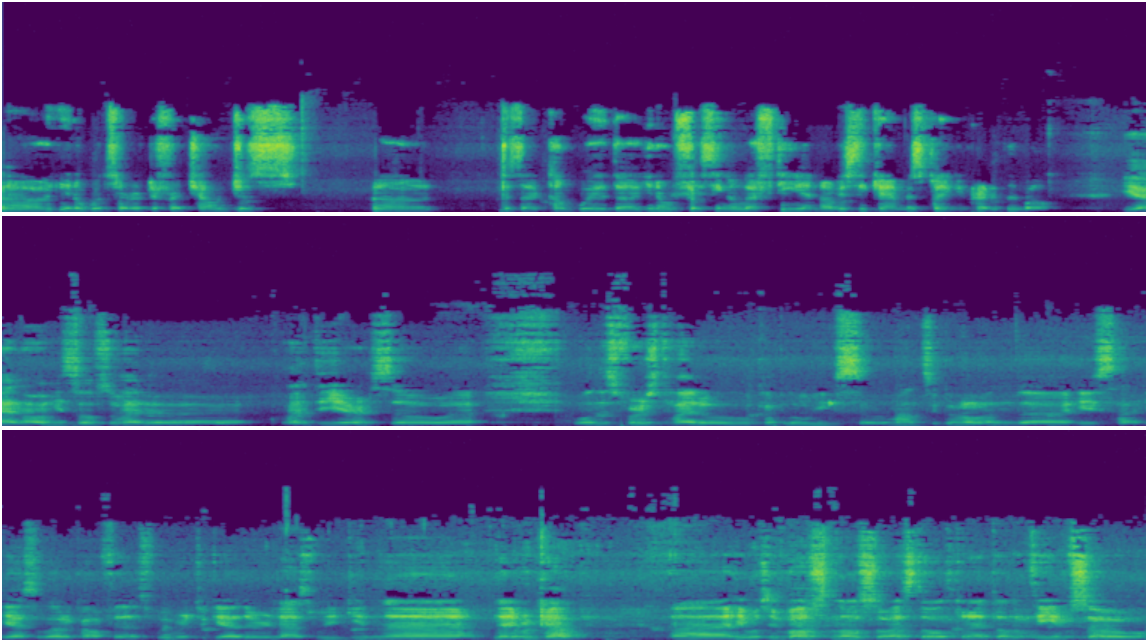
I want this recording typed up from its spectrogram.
Uh, you know, what sort of different challenges uh, does that come with? Uh, you know, facing a lefty, and obviously Cam is playing incredibly well. Yeah, no, he's also had a quite a year. So uh, won his first title a couple of weeks or months ago, and uh, he's he has a lot of confidence. We were together last week in Laver Cup uh, he was in Boston also as the alternate on the team, so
